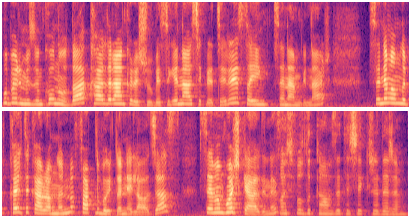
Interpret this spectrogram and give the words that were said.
Bu bölümümüzün konuğu da Kalder Ankara Şubesi Genel Sekreteri Sayın Senem Güner. Senem Hanım'la kalite kavramlarının farklı boyutlarını ele alacağız. Senem Hanım hoş geldiniz. Hoş bulduk Gamze, teşekkür ederim.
